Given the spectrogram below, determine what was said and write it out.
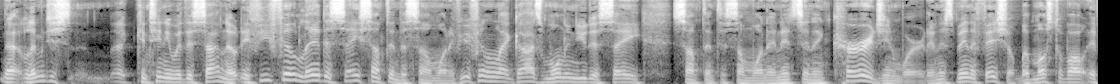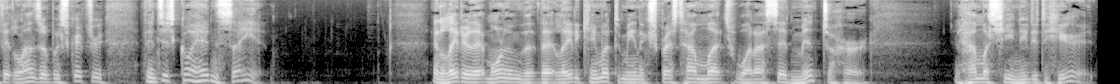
Now, let me just uh, continue with this side note. If you feel led to say something to someone, if you're feeling like God's wanting you to say something to someone and it's an encouraging word and it's beneficial, but most of all, if it lines up with Scripture, then just go ahead and say it. And later that morning, that, that lady came up to me and expressed how much what I said meant to her and how much she needed to hear it.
